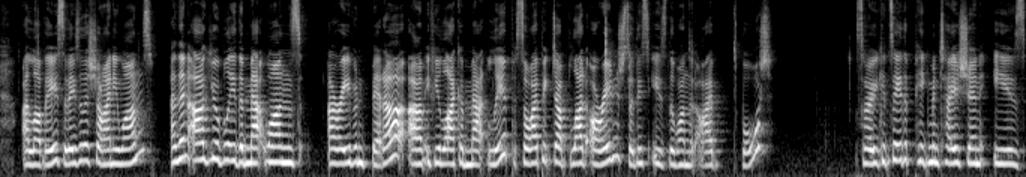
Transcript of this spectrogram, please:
I love these. So these are the shiny ones. And then arguably the matte ones are even better um, if you like a matte lip. So I picked up Blood Orange. So this is the one that I bought. So you can see the pigmentation is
